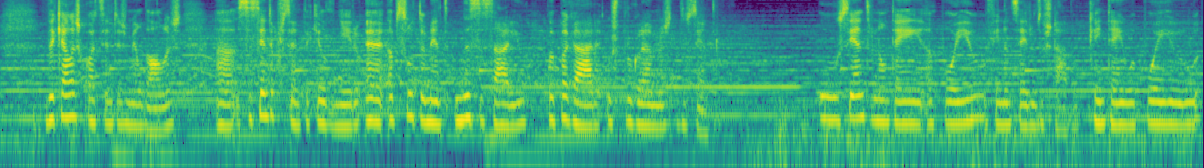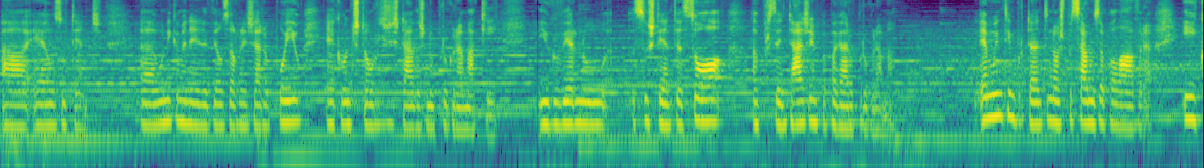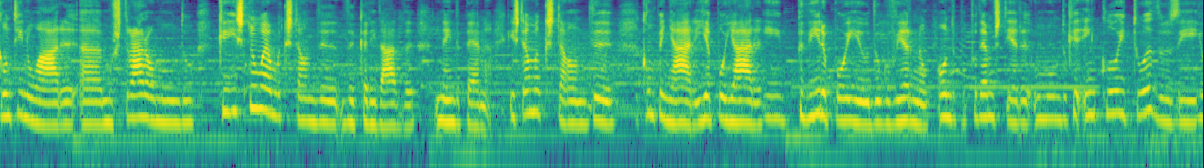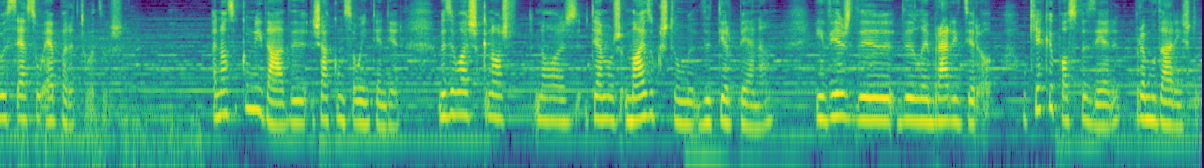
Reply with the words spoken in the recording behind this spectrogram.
Daquelas 400 mil dólares, uh, 60% daquele dinheiro é absolutamente necessário para pagar os programas do centro. O centro não tem apoio financeiro do Estado. Quem tem o apoio é os utentes. A única maneira deles arranjar apoio é quando estão registados no programa aqui. E o governo sustenta só a percentagem para pagar o programa. É muito importante nós passarmos a palavra e continuar a mostrar ao mundo que isto não é uma questão de, de, caridade nem de pena. Isto é uma questão de acompanhar e apoiar e pedir apoio do governo, onde podemos ter um mundo que inclui todos e o acesso é para todos. A nossa comunidade já começou a entender, mas eu acho que nós, nós temos mais o costume de ter pena em vez de, de lembrar e dizer oh, o que é que eu posso fazer para mudar isto.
